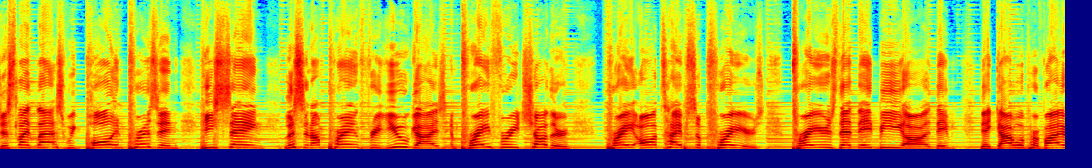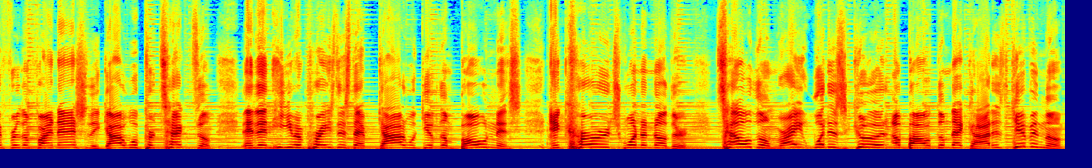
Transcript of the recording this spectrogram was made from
Just like last week, Paul in prison, he's saying, Listen, I'm praying for you guys and pray for each other. Pray all types of prayers. Prayers that they'd be, uh, they, that God will provide for them financially. God will protect them. And then he even prays this that God will give them boldness. Encourage one another. Tell them, right, what is good about them that God has given them.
